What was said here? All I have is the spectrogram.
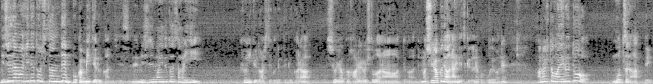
西島秀俊さんで僕は見てる感じですね。西島秀俊さんがいい雰囲気を出してくれてるから、主役張れる人だなって感じ。まあ主役ではないんですけどね、ここではね。あの人がいると、持つなっていう。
